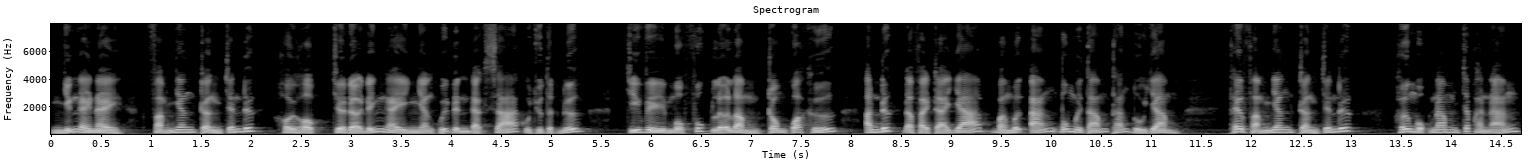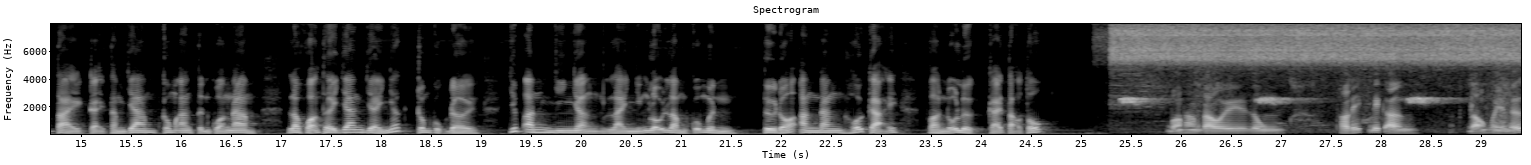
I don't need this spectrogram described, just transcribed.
Những ngày này, phạm nhân Trần Chánh Đức hồi hộp chờ đợi đến ngày nhận quyết định đặc xá của Chủ tịch nước. Chỉ vì một phút lỡ lầm trong quá khứ, anh Đức đã phải trả giá bằng mức án 48 tháng tù giam. Theo phạm nhân Trần Chánh Đức, hơn một năm chấp hành án tại trại tạm giam Công an tỉnh Quảng Nam là khoảng thời gian dài nhất trong cuộc đời, giúp anh nhìn nhận lại những lỗi lầm của mình, từ đó ăn năn hối cải và nỗ lực cải tạo tốt. Bản thân tôi luôn tha thiết biết ơn đảng và nhà nước,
